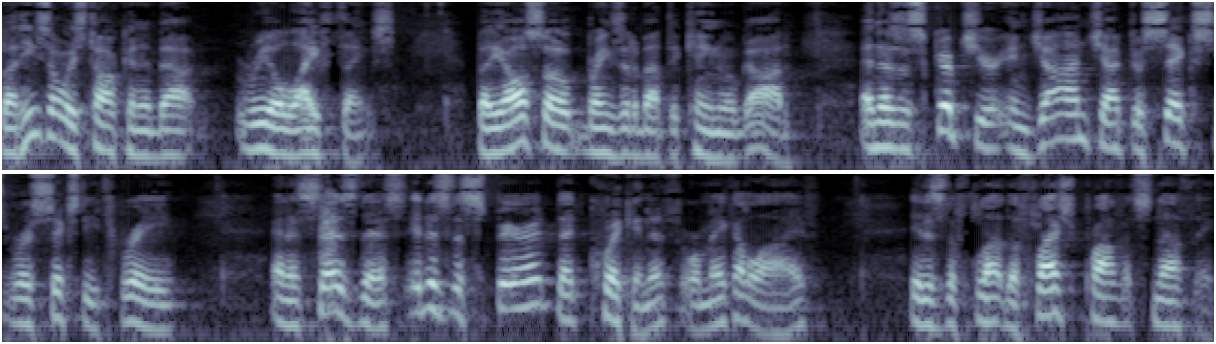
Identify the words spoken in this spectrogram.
but he's always talking about real life things. But he also brings it about the kingdom of God. And there's a scripture in John chapter six, verse sixty-three, and it says this: "It is the spirit that quickeneth or make alive; it is the the flesh profits nothing."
